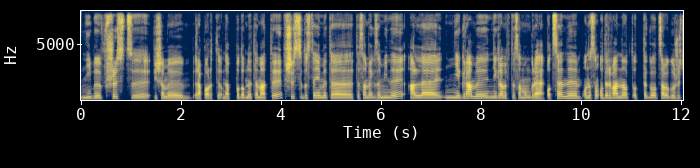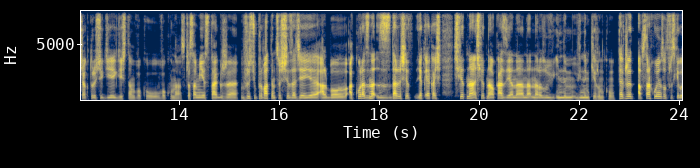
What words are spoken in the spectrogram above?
niby wszyscy piszemy raporty na podobne tematy, wszyscy dostajemy te, te same egzaminy, ale nie gramy, nie gramy w tę samą grę. Oceny, one są oderwane od, od tego całego życia, które się dzieje gdzieś tam wokół, wokół nas. Czasami jest tak, że w życiu prywatnym coś się zadzieje, albo akurat zdarzy się jak, jakaś świetna, świetna okazja na, na, na rozwój w innym, w innym kierunku. Także abstrahując od wszystkiego,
